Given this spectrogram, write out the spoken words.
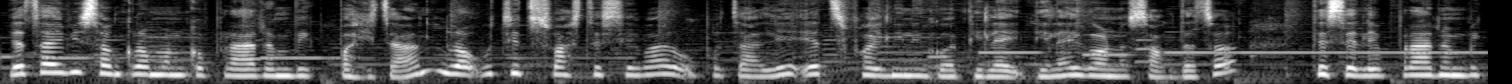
एचआइभी सङ्क्रमणको प्रारम्भिक पहिचान र उचित स्वास्थ्य सेवा र उपचारले एड्स फैलिने गतिलाई ढिलाइ गर्न सक्दछ त्यसैले प्रारम्भिक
